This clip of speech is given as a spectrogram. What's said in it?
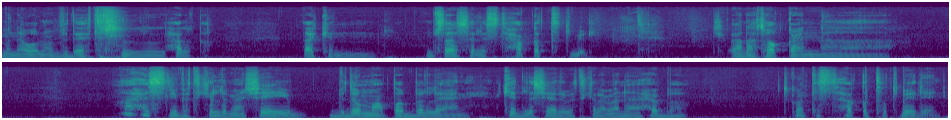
من أول ما بديت الحلقة لكن المسلسل يستحق التطبيل. أنا أتوقع أن ما أحس إني بتكلم عن شيء بدون ما أطبل له يعني. أكيد الأشياء اللي بتكلم عنها أحبها تكون تستحق التطبيل يعني.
